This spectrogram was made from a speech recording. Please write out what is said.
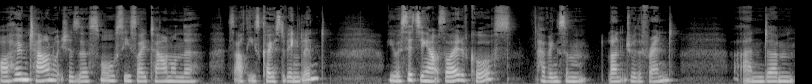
our hometown, which is a small seaside town on the southeast coast of England. We were sitting outside, of course, having some lunch with a friend, and um,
